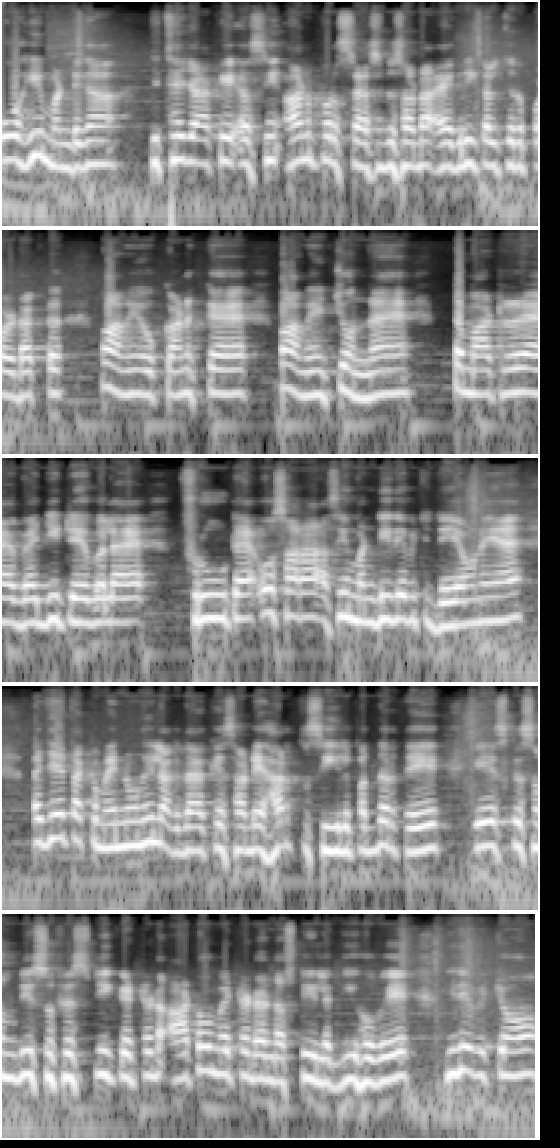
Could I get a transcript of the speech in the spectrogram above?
ਉਹੀ ਮੰਡੀਆਂ ਜਿੱਥੇ ਜਾ ਕੇ ਅਸੀਂ ਅਨਪ੍ਰੋਸੈਸਡ ਸਾਡਾ ਐਗਰੀਕਲਚਰ ਪ੍ਰੋਡਕਟ, ਭਾਵੇਂ ਉਹ ਕਣਕ ਹੈ, ਭਾਵੇਂ ਝੋਨਾ ਹੈ, ਟਮਾਟਰ ਹੈ, ਵੈਜੀਟੇਬਲ ਹੈ, ਫਰੂਟ ਹੈ, ਉਹ ਸਾਰਾ ਅਸੀਂ ਮੰਡੀ ਦੇ ਵਿੱਚ ਦੇ ਆਉਣੇ ਆ। ਅਜੇ ਤੱਕ ਮੈਨੂੰ ਨਹੀਂ ਲੱਗਦਾ ਕਿ ਸਾਡੇ ਹਰ ਤਹਿਸੀਲ ਪੱਧਰ ਤੇ ਇਸ ਕਿਸਮ ਦੀ ਸੋਫਿਸਟੀਕੇਟਡ ਆਟੋਮੇਟਡ ਇੰਡਸਟਰੀ ਲੱਗੀ ਹੋਵੇ, ਜਿਹਦੇ ਵਿੱਚੋਂ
